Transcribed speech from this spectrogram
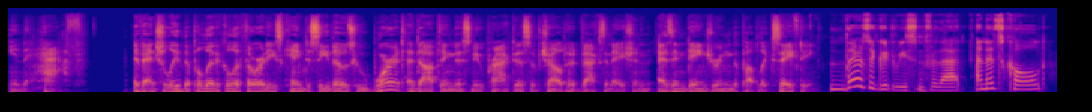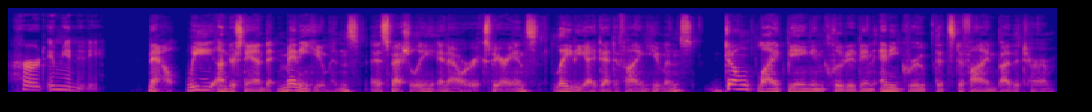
in half. Eventually, the political authorities came to see those who weren't adopting this new practice of childhood vaccination as endangering the public safety. There's a good reason for that, and it's called herd immunity. Now, we understand that many humans, especially in our experience, lady identifying humans, don't like being included in any group that's defined by the term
